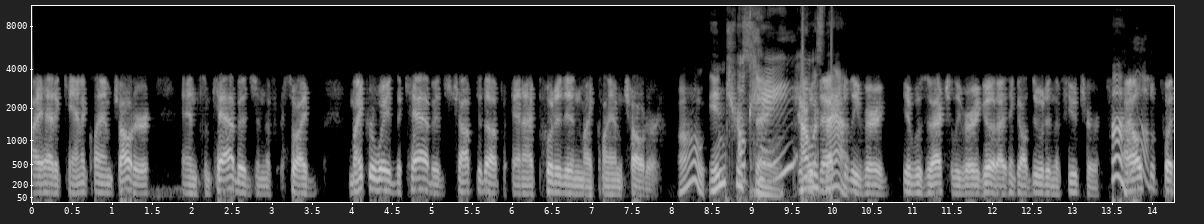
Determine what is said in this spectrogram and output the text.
I had a can of clam chowder and some cabbage, and the, so I microwaved the cabbage, chopped it up, and I put it in my clam chowder. oh, interesting. Okay. It How was was that? actually very. It was actually very good. I think I'll do it in the future. Huh. I also put.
